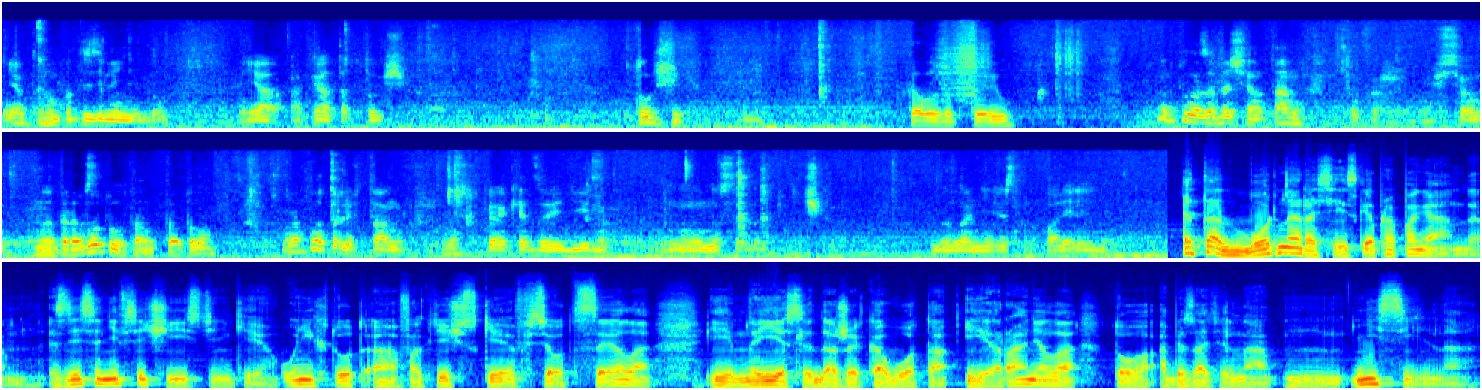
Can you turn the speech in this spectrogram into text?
Я в таком подразделении был. Я оператор-турщик. Турщик? Кого закурил? Ну, была задача на танк только. И все. Ну, ты работал там, потом? Работали в танк. Несколько ракет зарядили. Ну, на следом птичка. Была неизвестно, попали или нет. Это отборная российская пропаганда. Здесь они все чистенькие, у них тут а, фактически все цело, и если даже кого-то и ранило, то обязательно м, не сильно.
